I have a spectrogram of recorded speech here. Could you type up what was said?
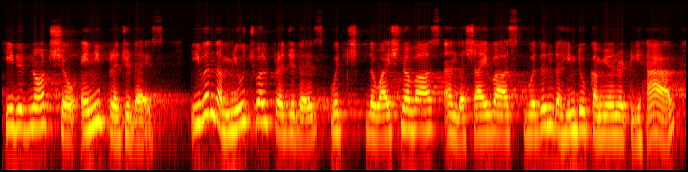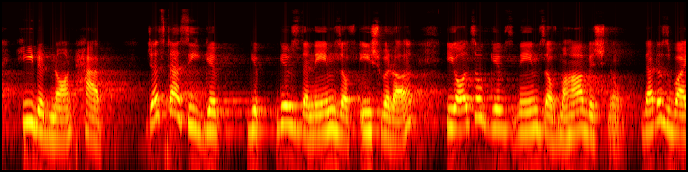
he did not show any prejudice. Even the mutual prejudice which the Vaishnavas and the Shaivas within the Hindu community have, he did not have. Just as he give, give, gives the names of Ishvara, he also gives names of Mahavishnu. That is why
